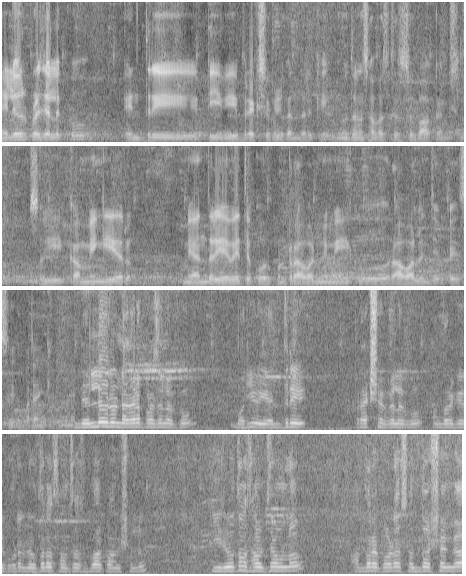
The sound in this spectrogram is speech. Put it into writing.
Nellore ప్రజలకు ఎన్ త్రీ టీవీ ప్రేక్షకులకందరికీ నూతన సంవత్సర శుభాకాంక్షలు. సో ఈ కమ్మింగ్ ఇయర్ మీ అందరూ ఏవైతే కోరుకుంటారో అవన్నీ మీకు రావాలని చెప్పేసి థ్యాంక్ యూ నెల్లూరు నగర ప్రజలకు మరియు యంత్రి ప్రేక్షకులకు అందరికీ కూడా నూతన సంవత్సర శుభాకాంక్షలు ఈ నూతన సంవత్సరంలో అందరూ కూడా సంతోషంగా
